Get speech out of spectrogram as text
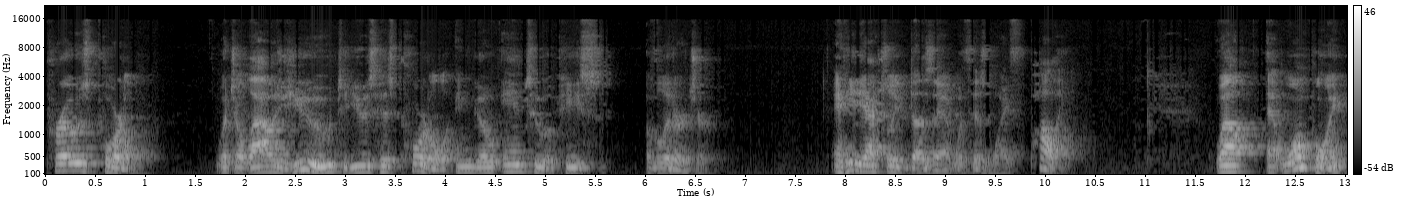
prose portal, which allows you to use his portal and go into a piece of literature. And he actually does that with his wife, Polly. Well, at one point,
